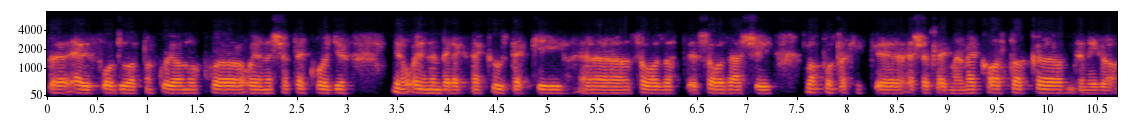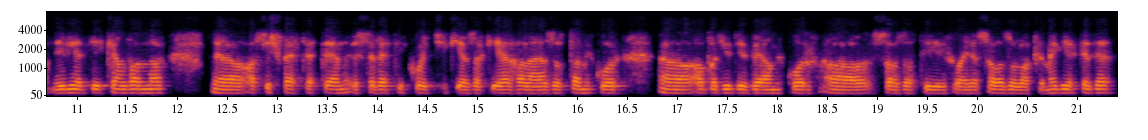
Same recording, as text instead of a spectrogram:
előfordulhatnak olyanok, olyan esetek, hogy olyan embereknek küldtek ki szavazat, szavazási lapot, akik esetleg már meghaltak, de még a névjegyzéken vannak. Azt is feltetően összevetik, hogy ki az, aki elhalázott, amikor abban az időben, amikor a szavazati vagy a szavazólapja megérkezett.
